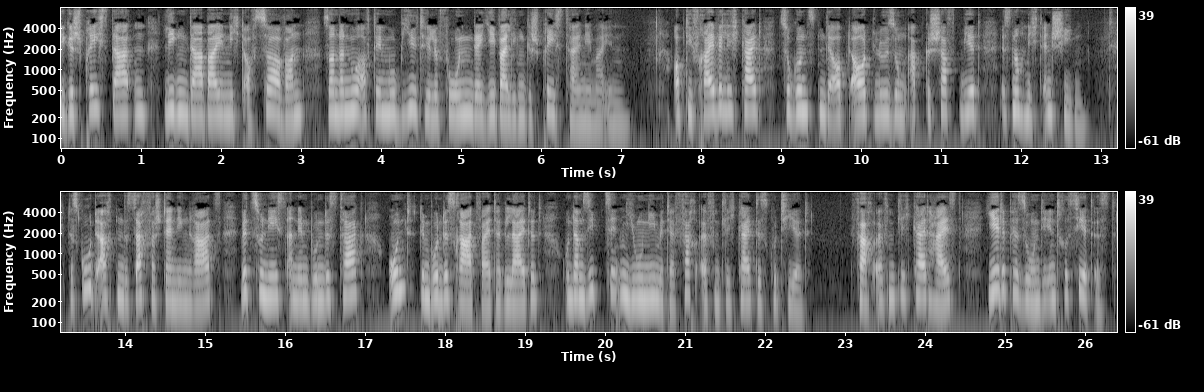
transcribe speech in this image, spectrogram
Die Gesprächsdaten liegen dabei nicht auf Servern, sondern nur auf den Mobiltelefonen der jeweiligen GesprächsteilnehmerInnen. Ob die Freiwilligkeit zugunsten der Opt-out-Lösung abgeschafft wird, ist noch nicht entschieden. Das Gutachten des Sachverständigenrats wird zunächst an den Bundestag und dem Bundesrat weitergeleitet und am 17. Juni mit der Fachöffentlichkeit diskutiert. Fachöffentlichkeit heißt jede Person, die interessiert ist.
